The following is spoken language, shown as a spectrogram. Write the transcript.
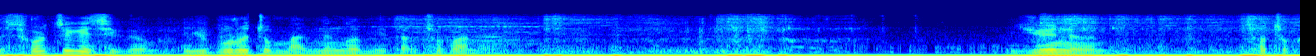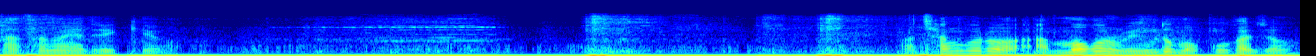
진짜 솔직히 지금 일부러 좀 맞는 겁니다 초반에. 이유는 저쪽 가서 설명해 드릴게요. 아, 참고로 안 먹은 링도 먹고 가죠?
